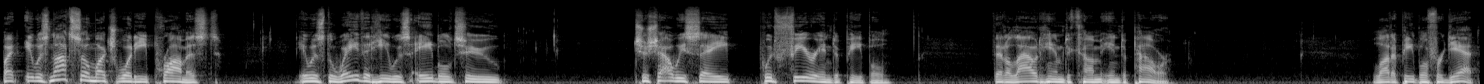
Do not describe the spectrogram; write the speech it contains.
But it was not so much what he promised, it was the way that he was able to to, shall we say, put fear into people that allowed him to come into power. A lot of people forget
